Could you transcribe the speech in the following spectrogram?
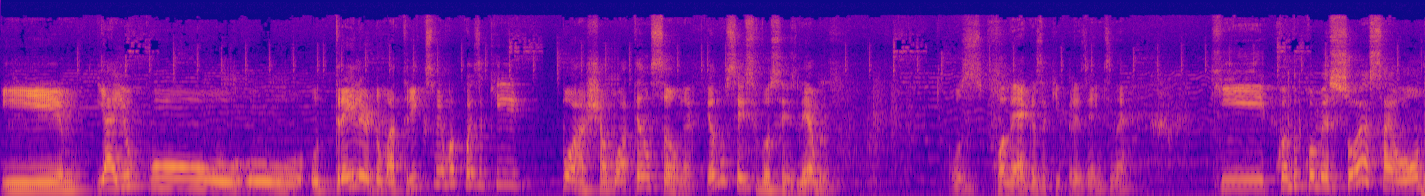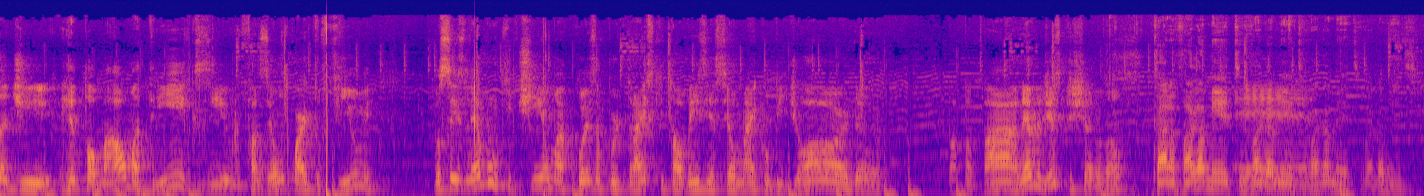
E, e aí o, o, o, o trailer do Matrix veio uma coisa que, porra, chamou a atenção, né? Eu não sei se vocês lembram, os colegas aqui presentes, né? Que quando começou essa onda de retomar o Matrix e fazer um quarto filme, vocês lembram que tinha uma coisa por trás que talvez ia ser o Michael B. Jordan? Papapá. Lembra disso, Cristiano, não? Cara, vagamente, é... vagamente, vagamente, vagamente.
